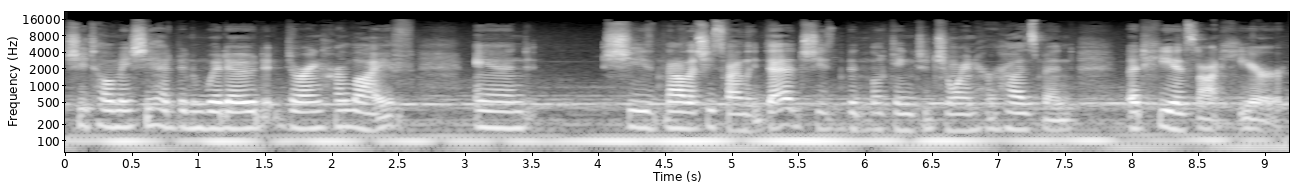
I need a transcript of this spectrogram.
She told me she had been widowed during her life and she now that she's finally dead, she's been looking to join her husband, but he is not here.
